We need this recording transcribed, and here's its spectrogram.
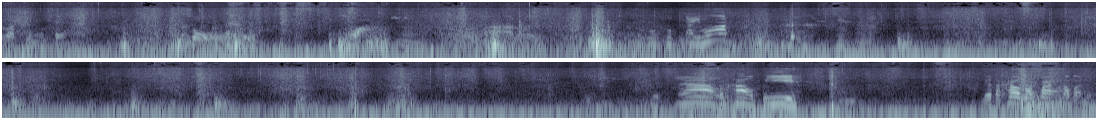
กว่าถุงมันแตกโซ่ว้าวมาเลยตกใจหมดเสร็จแล้วข้าว ปี เดี๋ยวจะเข้ามาฟังเนาะบัดนี้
